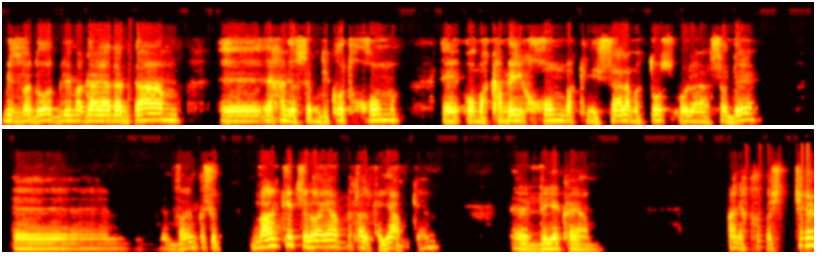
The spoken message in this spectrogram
מזוודות בלי מגע יד אדם, אה, איך אני עושה בדיקות חום או מקמי חום בכניסה למטוס או לשדה. דברים פשוט, market שלא היה בכלל קיים, כן? ויהיה קיים. אני חושב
